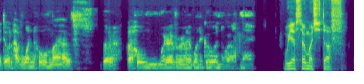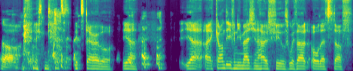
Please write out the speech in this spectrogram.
I don't have one home. I have a, a home wherever I want to go in the world now. We have so much stuff. Oh, it's, it's terrible. Yeah. yeah. I can't even imagine how it feels without all that stuff.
